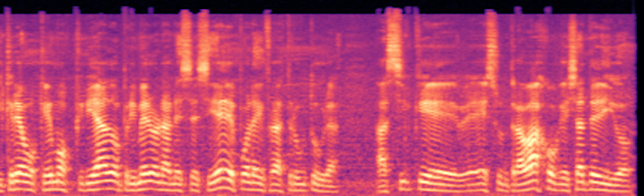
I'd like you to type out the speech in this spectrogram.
y creo que hemos criado primero la necesidad y después la infraestructura. Así que es un trabajo que ya te digo,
